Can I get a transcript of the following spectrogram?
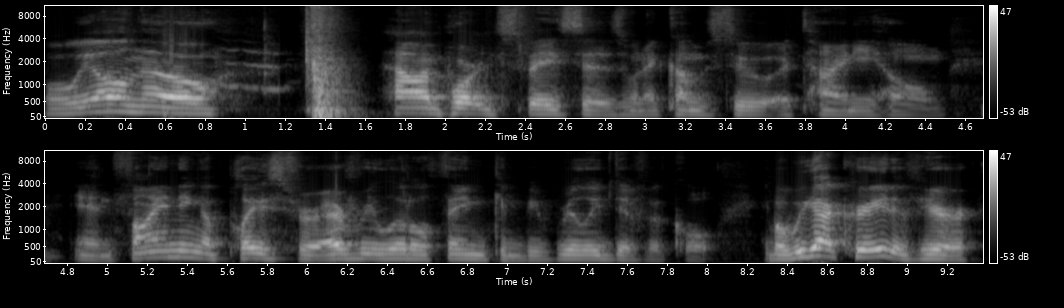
Well, we all know how important space is when it comes to a tiny home. And finding a place for every little thing can be really difficult. But we got creative here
